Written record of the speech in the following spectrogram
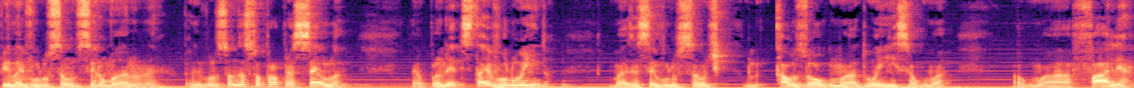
pela evolução do ser humano, né? Pela evolução da sua própria célula. Né? O planeta está evoluindo, mas essa evolução causou alguma doença, alguma, alguma falha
